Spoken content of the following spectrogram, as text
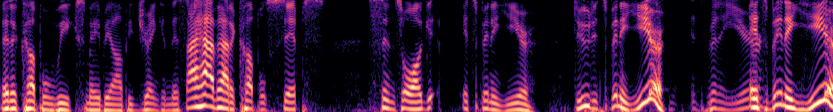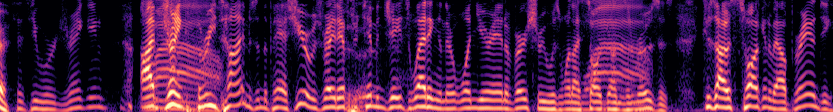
In a couple weeks, maybe I'll be drinking this. I have had a couple sips since August. It's been a year, dude. It's been a year. It's been a year It's been a year. since you were drinking. I've drank three times in the past year. It was right after Tim and Jade's wedding, and their one year anniversary was when I saw Guns N' Wow. Roses. Because I was talking about Brandy.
